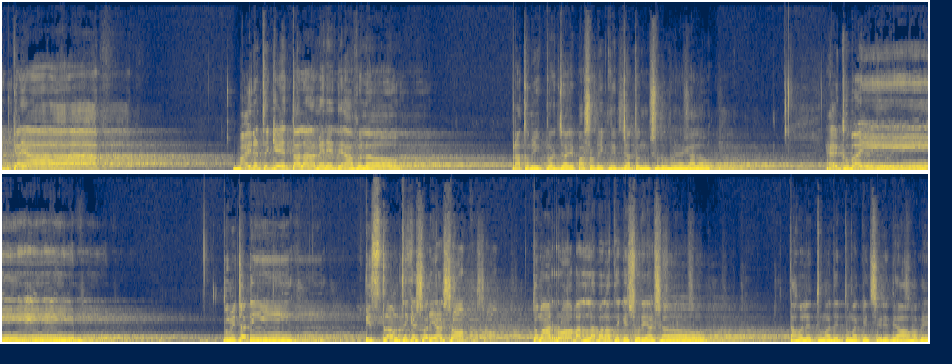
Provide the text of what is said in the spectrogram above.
আটকায়া বাইরে থেকে তালা মেরে দেয়া হলো। প্রাথমিক পর্যায়ে পাশবিক নির্যাতন শুরু হয়ে গেল। তুমি যদি ইসলাম থেকে সরে আস, তোমার রব আল্লাহ বলা থেকে সরে আস, তাহলে তোমাদের তোমাকে ছেড়ে দেওয়া হবে।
